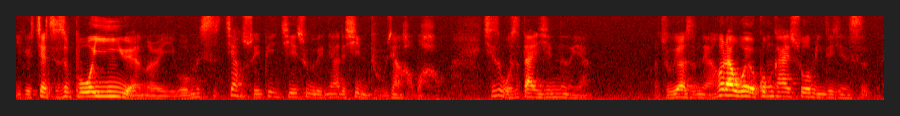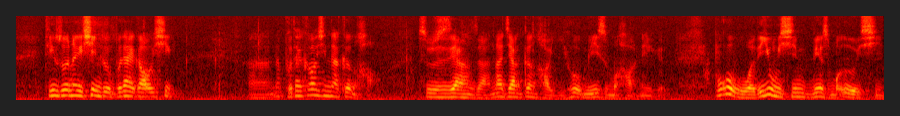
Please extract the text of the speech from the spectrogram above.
一个，这只是播音员而已，我们是这样随便接触人家的信徒，这样好不好？其实我是担心那样。主要是那样。后来我有公开说明这件事，听说那个信徒不太高兴，啊，那不太高兴那更好，是不是这样子啊？那这样更好，以后没什么好那个。不过我的用心没有什么恶心，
